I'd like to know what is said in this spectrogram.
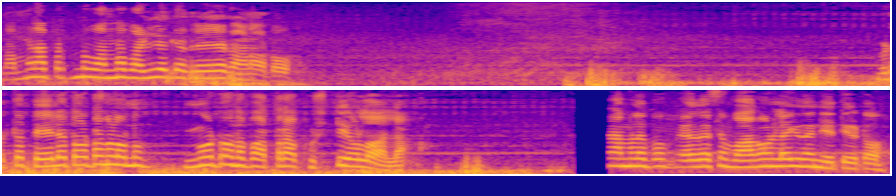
നമ്മളപ്പുറത്തുനിന്ന് വന്ന വഴിയൊക്കെ അതിലേ കാണാം കേട്ടോ. ഇവിടുത്തെ തേയിലത്തോട്ടങ്ങളൊന്നും ഇങ്ങോട്ട് വന്നപ്പോൾ അത്ര പുഷ്ടിയുള്ളതല്ല. നമ്മളിപ്പം ഏകദേശം വാഗമണിലേക്ക് തന്നെ എത്തി കേട്ടോ.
